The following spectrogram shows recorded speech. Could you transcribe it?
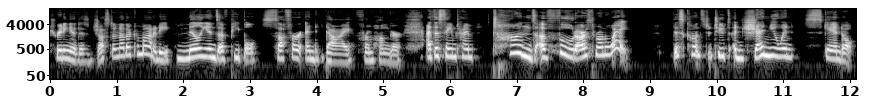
treating it as just another commodity, millions of people suffer and die from hunger. At the same time, tons of food are thrown away. This constitutes a genuine scandal.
